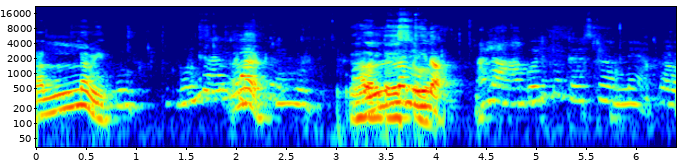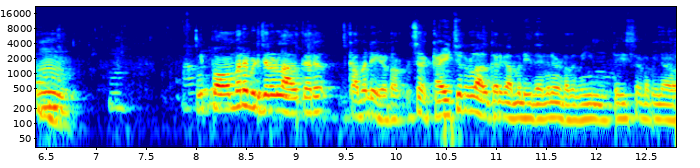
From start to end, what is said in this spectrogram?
നല്ല മീൻ. അല്ലേ? നല്ല മീനാ. ഈ പോമ്പനെ പിടിച്ചിട്ടുള്ള ആൾക്കാർ കമന്റ് ചെയ്യട്ടോ. പക്ഷെ കഴിച്ചിട്ടുള്ള ആൾക്കാർ കമന്റ് ചെയ്ത് എങ്ങനെയുണ്ടത് മീൻ ടേസ്റ്റ് ഉള്ള മീനാണോ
